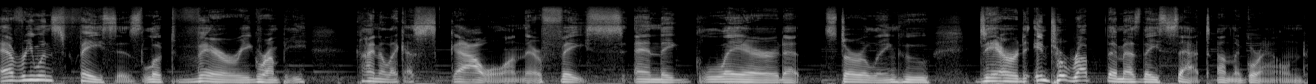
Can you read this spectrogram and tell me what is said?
Everyone's faces looked very grumpy, kind of like a scowl on their face, and they glared at Sterling, who dared interrupt them as they sat on the ground.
